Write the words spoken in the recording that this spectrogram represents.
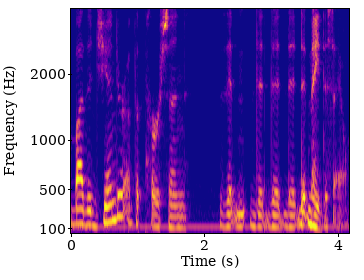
by the gender of the person that, that, that, that, that made the sale.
